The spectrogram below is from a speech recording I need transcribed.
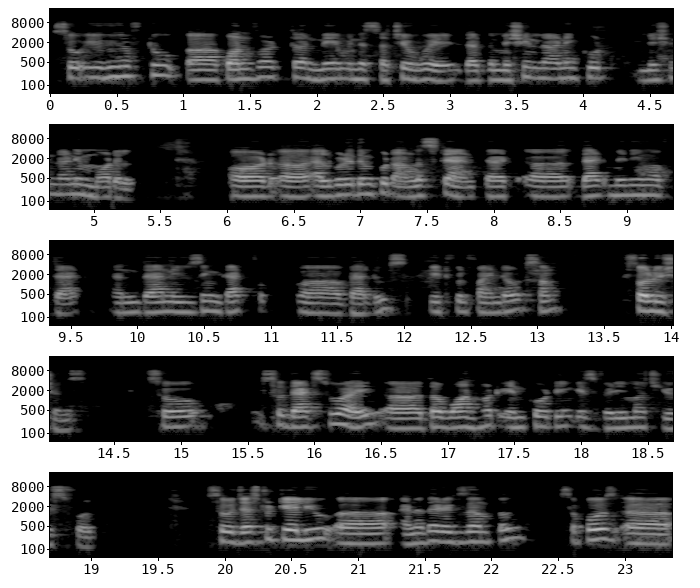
So you have to uh, convert the name in a such a way that the machine learning could machine learning model or uh, algorithm could understand that uh, that meaning of that and then using that uh, values it will find out some solutions. So so that's why uh, the one hot encoding is very much useful so just to tell you uh, another example suppose uh,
